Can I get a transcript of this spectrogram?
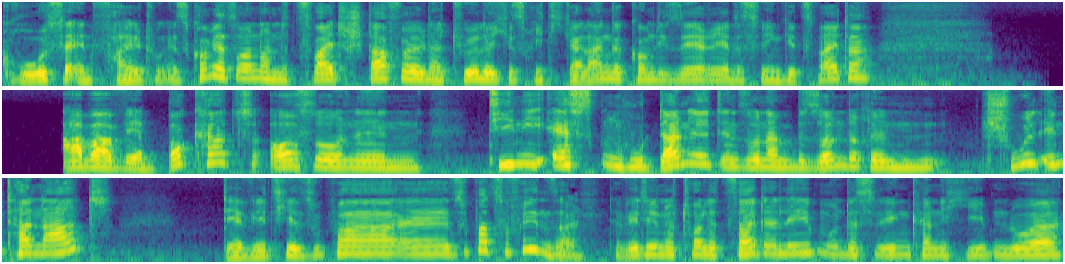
große Entfaltung. Es kommt jetzt auch noch eine zweite Staffel, natürlich ist richtig geil angekommen, die Serie, deswegen geht's weiter. Aber wer Bock hat auf so einen teeny-esken Whodunit in so einem besonderen Schulinternat, der wird hier super, äh, super zufrieden sein. Der wird hier eine tolle Zeit erleben und deswegen kann ich jedem nur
